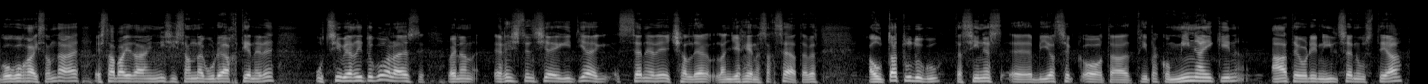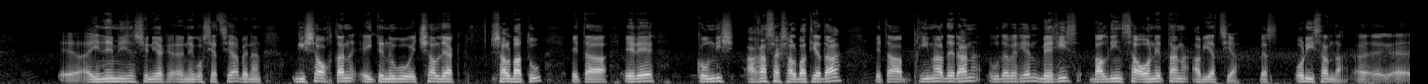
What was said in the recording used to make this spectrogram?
gogorra izan da, eh? ez da bai da iniz izan da gure artean ere, utzi behar ditugu, ala ez, baina erresistentzia egitea zen ere etxaldeak lan jerrian ezartzea, eta bez, hautatu dugu, eta zinez e, bihotzeko eta tripako minaikin ahate horien hiltzen ustea, eh, indemnizazioniak eh, negoziatzea, benen gisa hortan egiten dugu etxaldeak salbatu, eta ere kondiz agazak salbatia da, eta primaderan, udaberrien, berriz baldintza honetan abiatzia. Bez, hori izan da, e,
